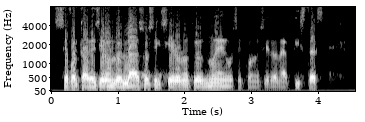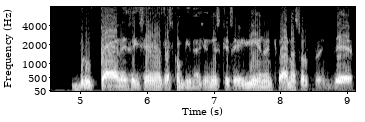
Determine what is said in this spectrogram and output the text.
Se fortalecieron los lazos, se hicieron otros nuevos, se conocieron artistas brutales, se hicieron otras combinaciones que se vienen, que van a sorprender.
